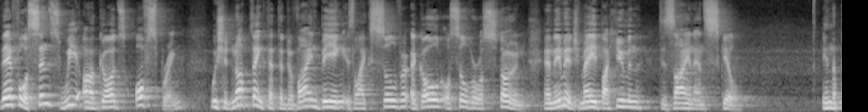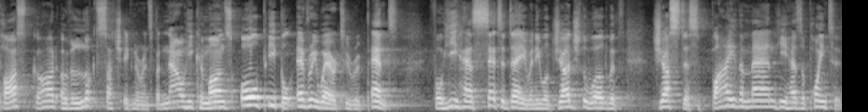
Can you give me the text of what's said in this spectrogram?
Therefore, since we are God's offspring, we should not think that the divine being is like silver, a gold or silver or stone, an image made by human design and skill. In the past, God overlooked such ignorance, but now he commands all people everywhere to repent For he has set a day when he will judge the world with justice by the man he has appointed.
